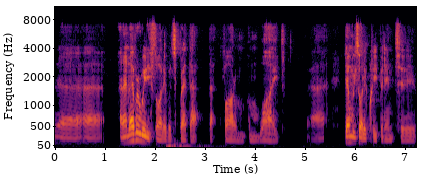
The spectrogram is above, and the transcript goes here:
uh, and I never really thought it would spread that that far and, and wide. Uh, then we started creeping into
